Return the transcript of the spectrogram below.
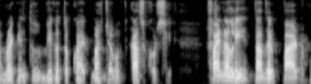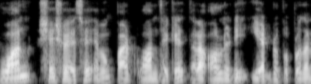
আমরা কিন্তু বিগত কয়েক মাস যাবৎ কাজ করছি। ফাইনালি তাদের পার্ট ওয়ান শেষ হয়েছে এবং পার্ট ওয়ান থেকে তারা অলরেডি ইয়ারড্রপও প্রদান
